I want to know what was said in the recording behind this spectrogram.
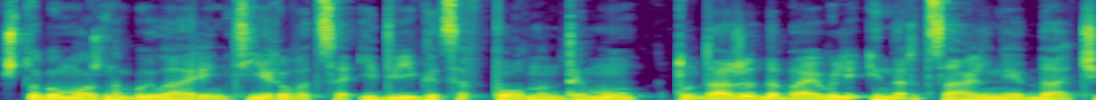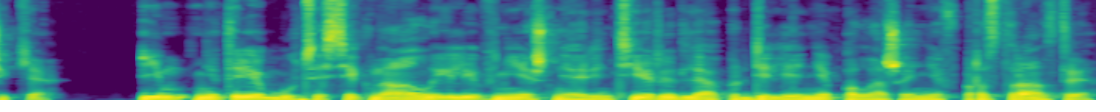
Чтобы можно было ориентироваться и двигаться в полном дыму, туда же добавили инерциальные датчики – им не требуются сигналы или внешние ориентиры для определения положения в пространстве.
